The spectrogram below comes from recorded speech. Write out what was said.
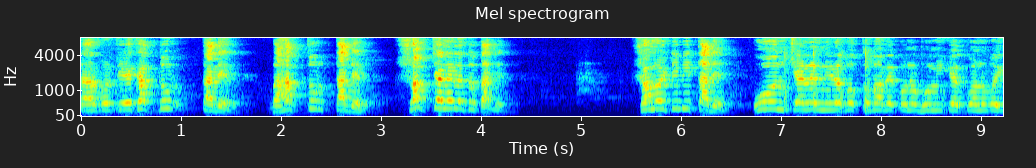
তারপর হচ্ছে একাত্তর তাদের। বাহাত্তর তাদের। সব চ্যানেলে তো তাদের। সময় টিভি তাদের। কোন চ্যানেল নিরপেক্ষভাবে কোনো ভূমিকা, কোনো ওই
